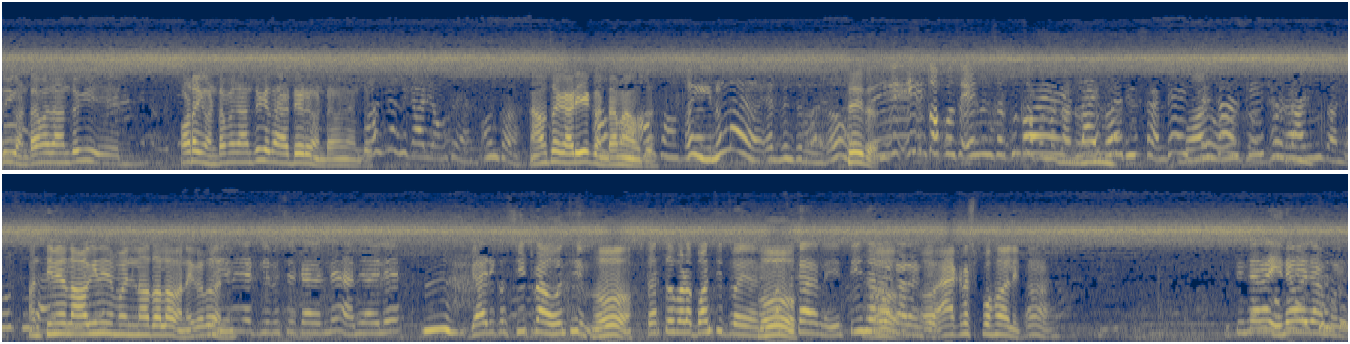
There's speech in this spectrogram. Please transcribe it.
दुई घन्टामा जान्छु कि अढाई घन्टामा जान्छु कि यता डेढ घन्टामा जान्छु? आउँछ गाडी एक घन्टामा आउँछ। हिँड्नु न एडभेन्चर हुन्छ हौ। त्यही त। अनि तिमीहरूलाई अघि नै मैले नतल भनेको त हो नि लिमिटेड कारणले हामी अहिले गाडीको सिटमा हुन्थ्यौँ। हो। तर त्योबाट वञ्चित भयो आक्रोश पोख अलिक तिनजना हिँडेर जानु पर्यो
